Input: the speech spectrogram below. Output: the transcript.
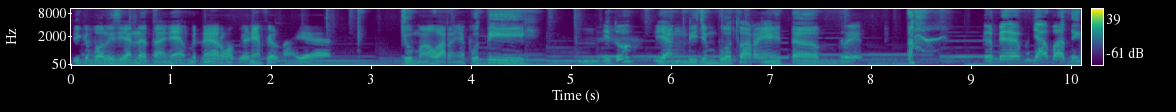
Di kepolisian datanya benar mobilnya Vilmaya. Cuma warnanya putih, Hmm, itu? Yang dijemput warnanya hitam. Grabnya saya pejabat ya.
